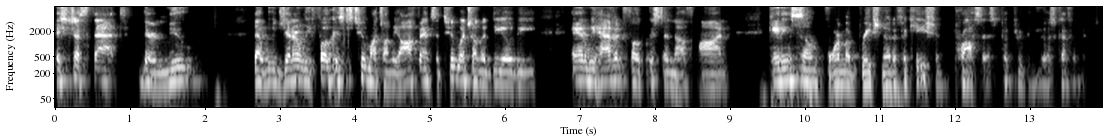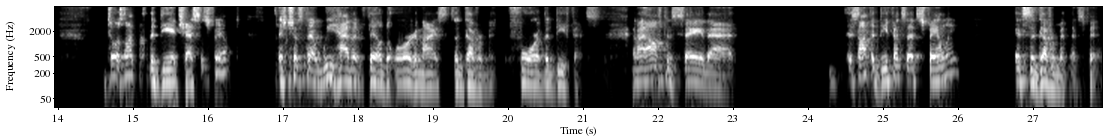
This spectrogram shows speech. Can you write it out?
it's just that they're new, that we generally focus too much on the offense and too much on the DoD, and we haven't focused enough on getting some form of breach notification process put through the US government. So it's not that the DHS has failed. It's just that we haven't failed to organize the government for the defense. And I often say that it's not the defense that's failing, it's the government that's failing.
